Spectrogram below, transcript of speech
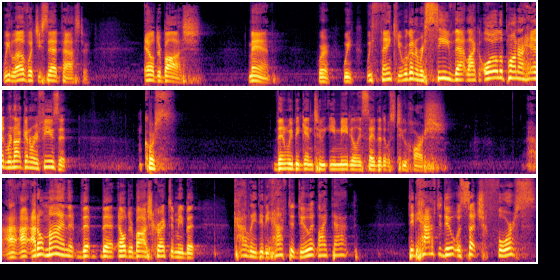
We love what you said, Pastor. Elder Bosch, man, we're, we, we thank you. We're going to receive that like oil upon our head. We're not going to refuse it. Of course, then we begin to immediately say that it was too harsh. I, I, I don't mind that, that, that Elder Bosch corrected me, but golly, did he have to do it like that? Did he have to do it with such force?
